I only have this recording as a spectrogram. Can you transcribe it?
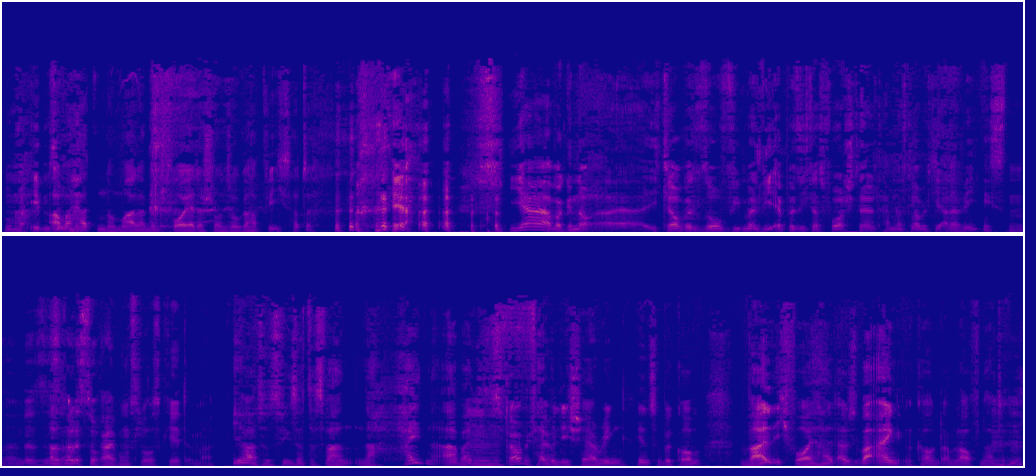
nur mal ebenso Aber hin? hat ein normaler Mensch vorher das schon so gehabt, wie ich es hatte? ja. ja, aber genau, äh, ich glaube, so wie man, wie Apple sich das vorstellt, haben das, glaube ich, die allerwenigsten, ne? dass es Also- alles so reibungslos geht immer. Ja, ist, wie gesagt, das war eine Heidenarbeit, Mhm, dieses. Family Sharing hinzubekommen, weil ich vorher halt alles über einen Account am Laufen hatte. Mhm.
